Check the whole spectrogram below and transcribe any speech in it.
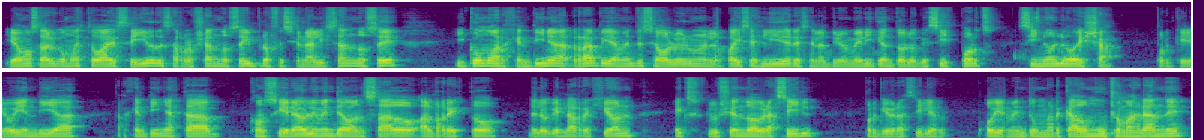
y vamos a ver cómo esto va a seguir desarrollándose y profesionalizándose y cómo Argentina rápidamente se va a volver uno de los países líderes en Latinoamérica en todo lo que es esports, si no lo es ya, porque hoy en día Argentina está considerablemente avanzado al resto de lo que es la región, excluyendo a Brasil, porque Brasil es obviamente un mercado mucho más grande.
